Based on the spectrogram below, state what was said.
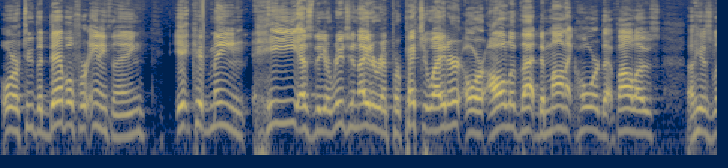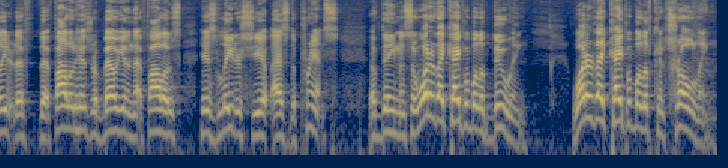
or to the devil for anything, it could mean he as the originator and perpetuator or all of that demonic horde that follows uh, his leader that, that followed his rebellion and that follows his leadership as the prince of demons. So what are they capable of doing? What are they capable of controlling?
